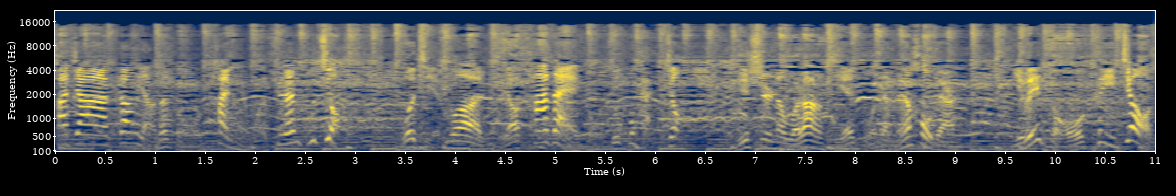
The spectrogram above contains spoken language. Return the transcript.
她家刚养的狗看见我居然不叫，我姐说只要她在，狗就不敢叫。于是呢，我让姐躲在门后边，以为狗可以叫了。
